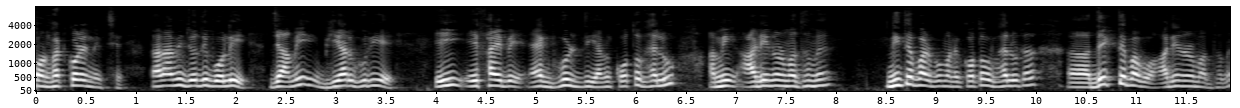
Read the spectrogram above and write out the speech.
কনভার্ট করে নিচ্ছে। তাহলে আমি যদি বলি যে আমি ভিআর ঘুরিয়ে এই এ ফাইভে এক ভোল্ট দিয়ে আমি কত ভ্যালু আমি আরডিনোর মাধ্যমে নিতে পারব? মানে কত ভ্যালুটা দেখতে পাবো আরডিনোর মাধ্যমে?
